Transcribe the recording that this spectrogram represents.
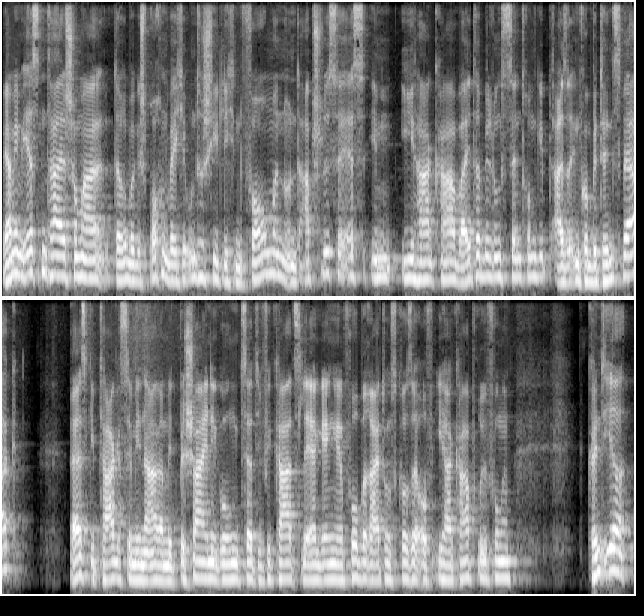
Wir haben im ersten Teil schon mal darüber gesprochen, welche unterschiedlichen Formen und Abschlüsse es im IHK Weiterbildungszentrum gibt, also im Kompetenzwerk. Ja, es gibt Tagesseminare mit Bescheinigung, Zertifikatslehrgänge, Vorbereitungskurse auf IHK-Prüfungen. Könnt ihr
